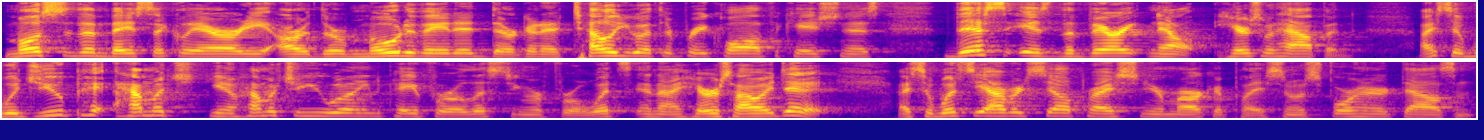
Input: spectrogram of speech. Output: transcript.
Most of them basically already are they're motivated. They're going to tell you what their pre-qualification is. This is the very Now, here's what happened. I said, "Would you pay how much, you know, how much are you willing to pay for a listing referral?" What's and I here's how I did it. I said, "What's the average sale price in your marketplace?" And it was 400,000.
